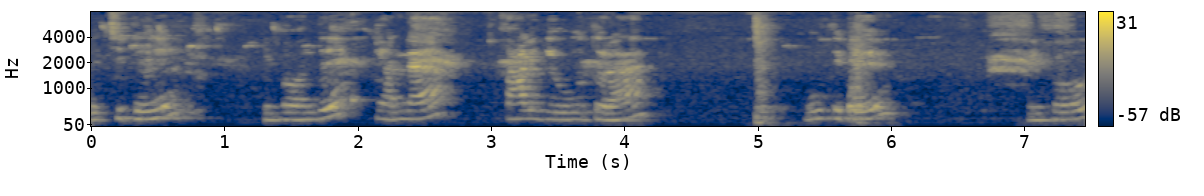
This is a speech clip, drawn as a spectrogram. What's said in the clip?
வச்சுட்டு இப்போ வந்து எண்ணெய் தாளிக்கு ஊற்றுறேன் ஊற்றிட்டு இப்போது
